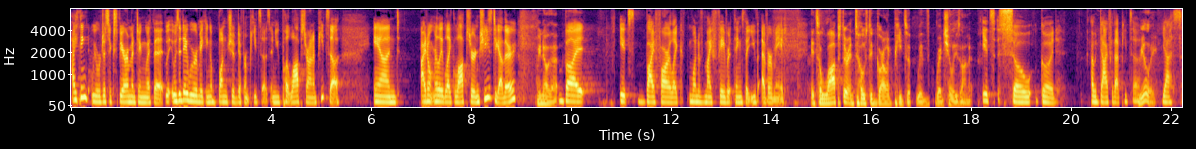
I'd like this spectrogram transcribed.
I think we were just experimenting with it. It was a day we were making a bunch of different pizzas, and you put lobster on a pizza, and I don't really like lobster and cheese together, We know that. but it's by far like one of my favorite things that you've ever made. It's a lobster and toasted garlic pizza with red chilies on it. It's so good. I would die for that pizza. Really? Yes.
